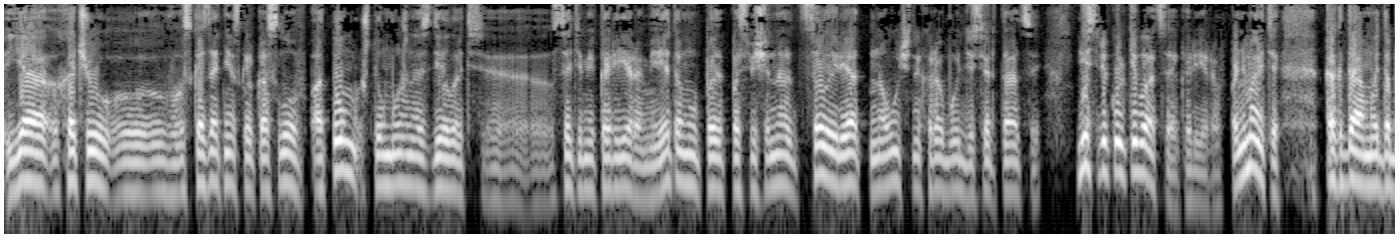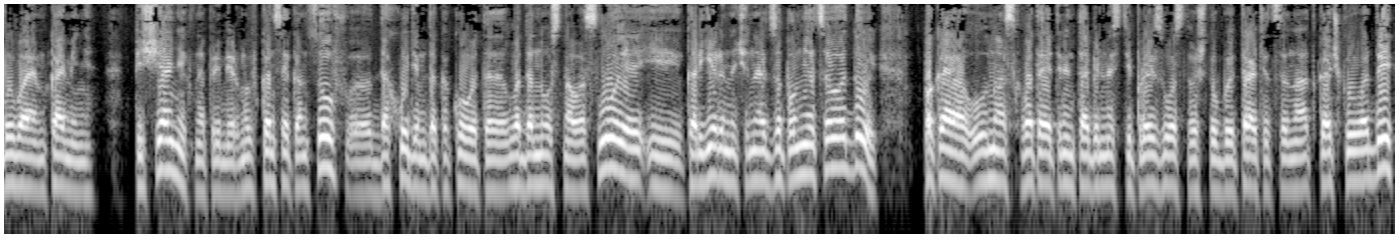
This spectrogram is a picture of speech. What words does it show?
Я хочу э, сказать несколько слов о том, что можно сделать э, с этими карьерами. И этому посвящена целый ряд научных работ, диссертаций. Есть рекультивация карьеров. Понимаете, когда мы добываем камень песчаник, например, мы в конце концов э, доходим до какого-то водоносного слоя, и карьеры начинают заполняться водой. Пока у нас хватает рентабельности производства, чтобы тратиться на откачку воды,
